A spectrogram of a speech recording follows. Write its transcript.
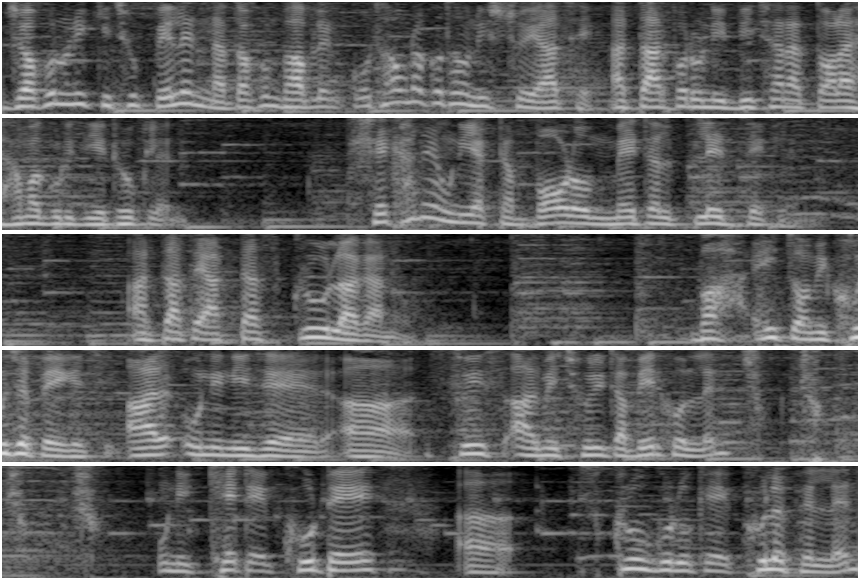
যখন উনি কিছু পেলেন না, তখন ভাবলেন, কোথাও না কোথাও নিশ্চয়ই আছে। আর তারপর উনি বিছানার তলায় হামাগুড়ি দিয়ে ঢুকলেন। সেখানে উনি একটা বড় মেটাল প্লেট দেখলেন। আর তাতে একটা স্ক্রু লাগানো। বাহ, এই তো আমি খুঁজে পেয়ে গেছি। আর উনি নিজের সুইস আর্মি ছুরিটা বের করলেন। উনি খেটে খুঁটে স্ক্রুগুলোকে খুলে ফেললেন।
